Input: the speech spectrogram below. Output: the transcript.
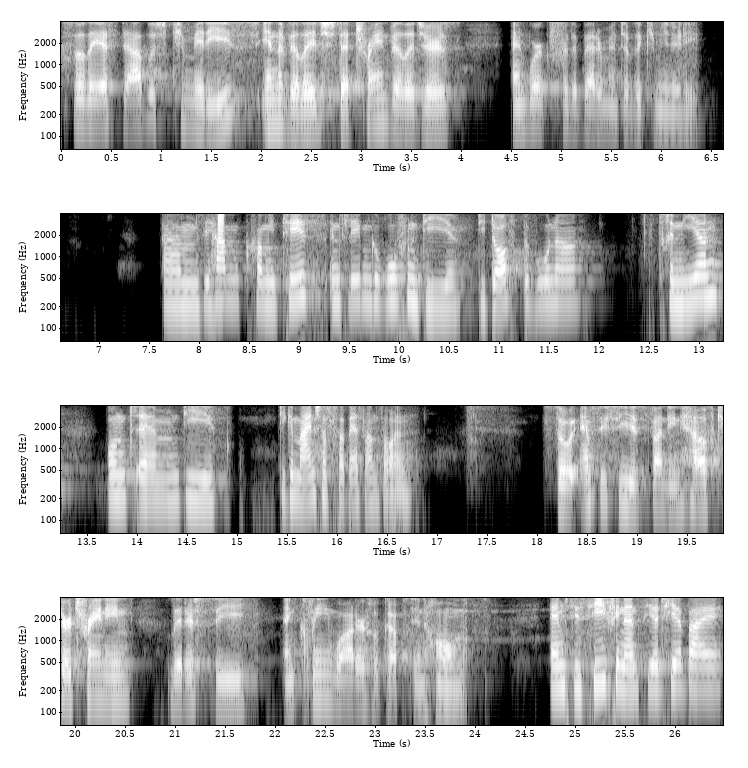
So they establish committees in the village that train villagers and work for the betterment of the community. Ähm, sie haben Komitees ins Leben gerufen, die die Dorfbewohner trainieren und ähm, die die Gemeinschaft verbessern sollen. So MCC is funding healthcare training, literacy, and clean water hookups in homes. MCC finanziert hierbei,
